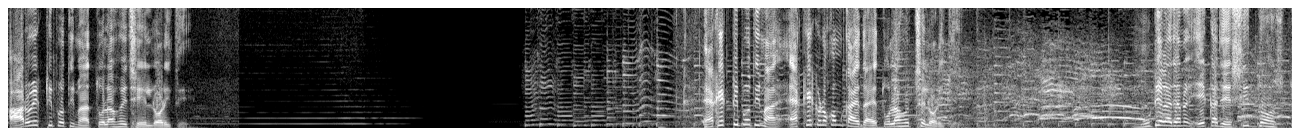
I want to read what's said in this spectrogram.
আরও একটি প্রতিমা তোলা হয়েছে লরিতে। এক একটি প্রতিমা এক এক রকম কায়দায় তোলা হচ্ছে লরিতে। মুটেরা যেন এ কাজে সিদ্ধহস্ত।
